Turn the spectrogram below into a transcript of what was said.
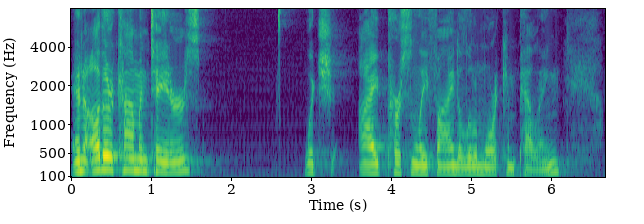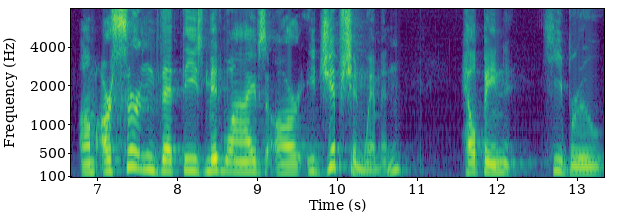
and other commentators, which I personally find a little more compelling, um, are certain that these midwives are Egyptian women helping Hebrew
